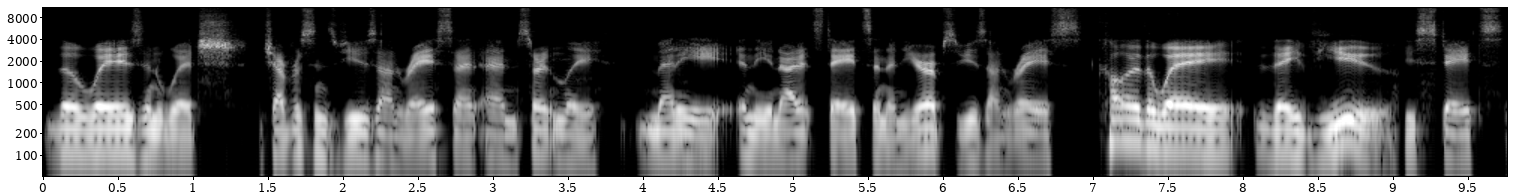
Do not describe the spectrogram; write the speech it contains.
the ways in which Jefferson's views on race and, and certainly many in the United States and in Europe's views on race color the way they view these states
